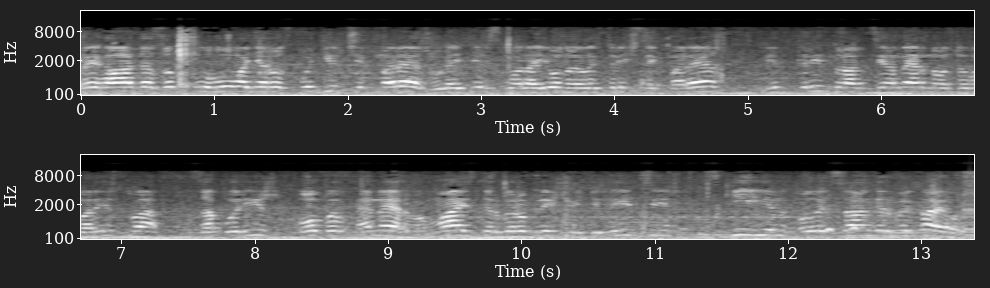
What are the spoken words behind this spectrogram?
Бригада з обслуговування розподільчих мереж Гуляйпільського району електричних мереж відкритого акціонерного товариства Запоріж Обленерго, майстер виробничої дільниці Скігін Олександр Михайлович.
